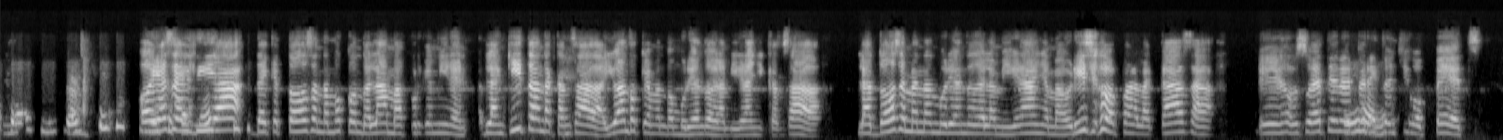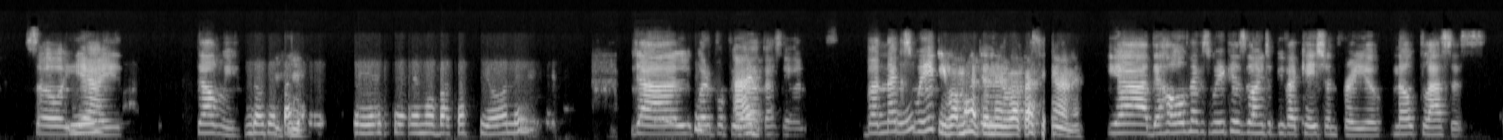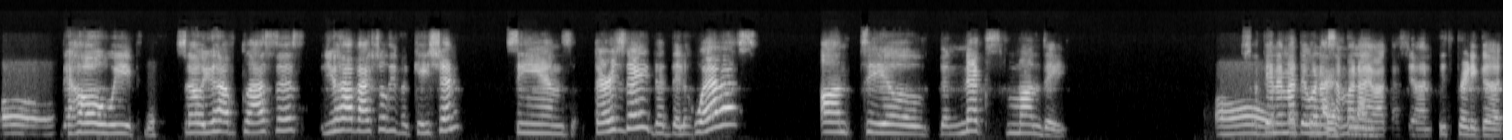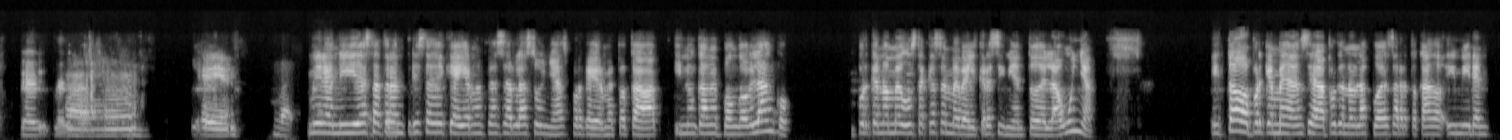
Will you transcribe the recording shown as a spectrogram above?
Sí, sí, Hoy es el día de que todos andamos con dolamas, porque miren, Blanquita anda cansada, yo ando que me ando muriendo de la migraña y cansada. Las dos se me andan muriendo de la migraña, Mauricio va para la casa, eh, Josué tiene el perrito en Chivo Pets. So, yeah, it- tell me, lo que pasa ujú. es que tenemos vacaciones, ya el cuerpo pide vacaciones. But next ¿sí? week, y vamos a tener vacaciones. yeah, the whole next week is going to be vacation for you, no classes. Oh, the whole week. yes. So you have classes, you have actually vacation since Thursday, desde el jueves, until the next Monday. So Oh, tiene más de una semana de vacación. It's pretty good. Very, very good. Ah, Yeah. vale, Miren, mi vida está tan triste de que ayer me fui a hacer las uñas porque ayer me tocaba y nunca me pongo blanco porque no me gusta que se me ve el crecimiento de la uña. Y todo porque me da ansiedad porque no me las puedo estar retocando. Y miren,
